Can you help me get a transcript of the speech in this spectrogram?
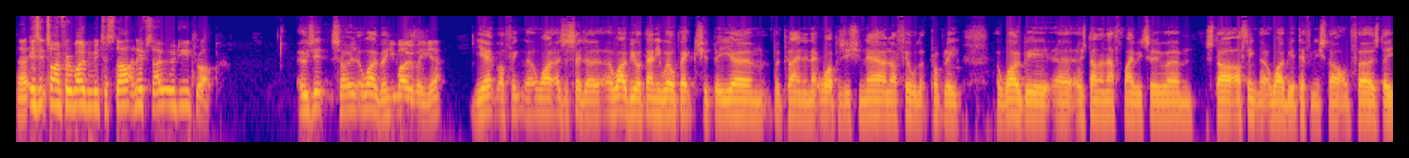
Uh, is it time for Iwobi to start? And if so, who do you drop? Who's it? Sorry, Awobi. Iwobi, yeah. Yep, I think that, as I said, uh, Awobi or Danny Welbeck should be um, be playing in that wide position now, and I feel that probably Awobi uh, has done enough maybe to um, start. I think that Awobi will definitely start on Thursday,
